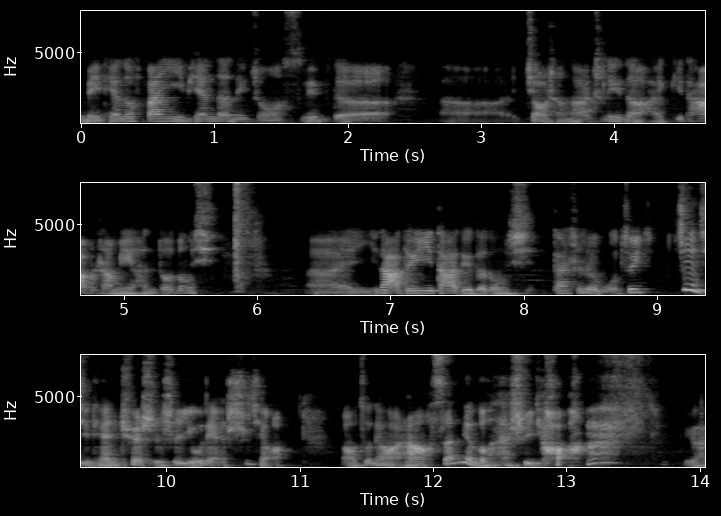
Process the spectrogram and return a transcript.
每天都翻译一篇的那种 Swift 的呃教程啊之类的，还有 GitHub 上面很多东西，呃，一大堆一大堆的东西。但是我最这几天确实是有点事情啊，然后昨天晚上三点多才睡觉，这个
